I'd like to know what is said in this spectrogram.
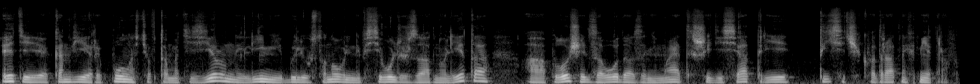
Эти конвейеры полностью автоматизированы, линии были установлены всего лишь за одно лето, а площадь завода занимает 63 тысячи квадратных метров.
